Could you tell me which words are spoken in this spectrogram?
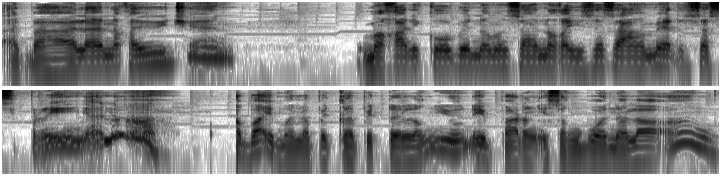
at bahala na kayo dyan. Makarecover naman sana kayo sa summer, sa spring, ano. Aba, eh, malapit-lapit na lang yun, eh, parang isang buwan na lang.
